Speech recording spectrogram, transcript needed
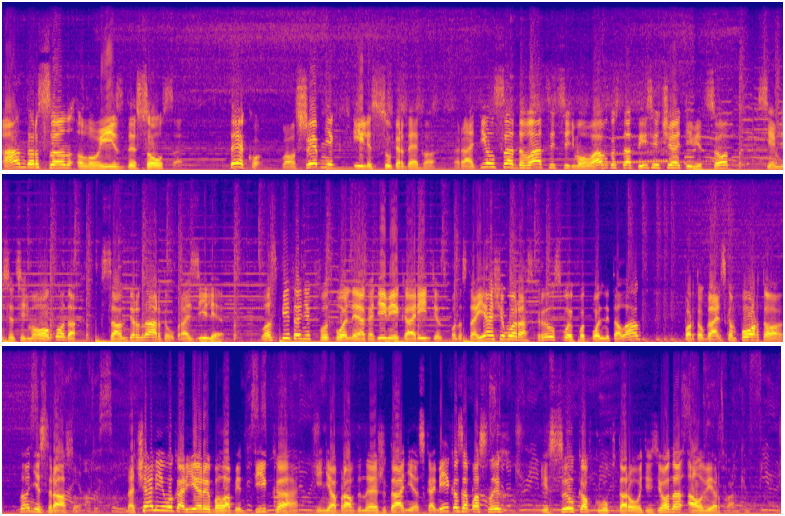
Андерсон Луис де Соуса. Деко, волшебник или Супер Деко, родился 27 августа 1977 года в Сан-Бернарду, Бразилия. Воспитанник футбольной академии Коринтинс по-настоящему раскрыл свой футбольный талант в португальском Порто, но не сразу. В начале его карьеры была Бенфика и неоправданные ожидания, скамейка запасных и ссылка в клуб второго дивизиона Алверпа.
